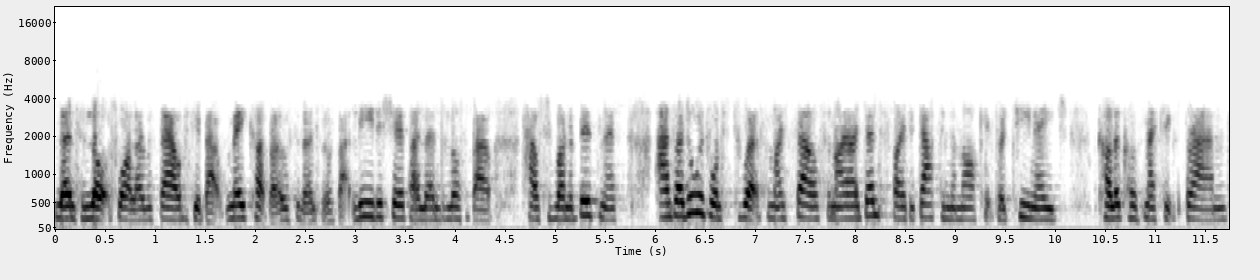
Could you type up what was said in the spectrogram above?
learned a lot while I was there. Obviously about makeup, but I also learned a lot about leadership. I learned a lot about how to run a business, and I'd always wanted to work for myself. And I identified a gap in the market for a teenage color cosmetics brand,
